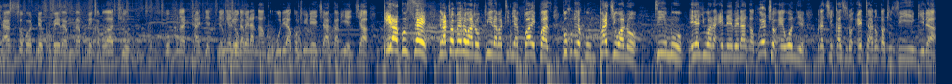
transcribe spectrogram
tasobodde kubeera munaffe nga bw'atyo gufuna target negenda okubeera nga nkubulirako tulina ekyakabi enkya. Mpira guze ne batomera wano omupiira batiimu ya vipers. Gukubye ku mpaji wano. Ttiimu eya ura eneebeera nga bwetyo ewonye mu dakiika zino etaano nga tuziyingira.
